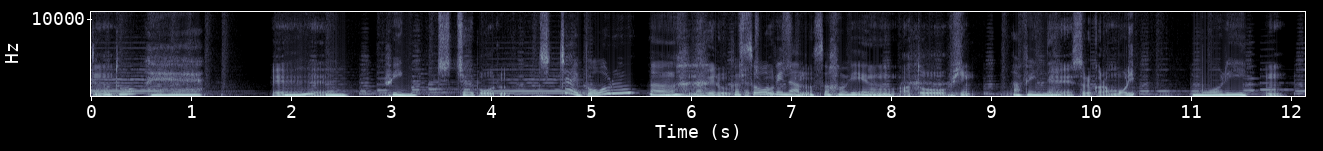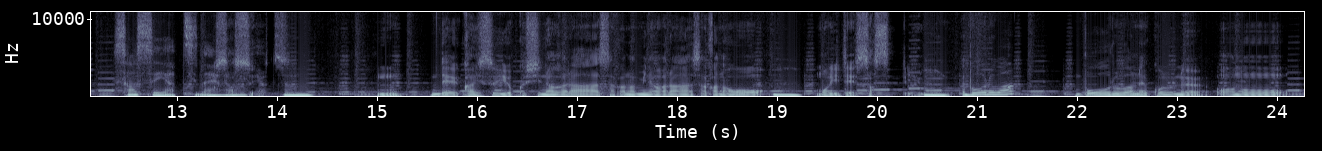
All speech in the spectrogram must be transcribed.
てこと、へえ。えうん？ーうん。フィン？ちっちゃいボール、ちっちゃいボール？うん。投げる、これ装備なの。装備。ううんん、あと、フィン、あ、フィンね。えーそれから森、森？うん、刺すやつだよね。刺すやつ。うん。うん。で、海水浴しながら、魚見ながら、魚をうん。森で刺すっていうう。ん。ボールは？ボールはね、これね、あのー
